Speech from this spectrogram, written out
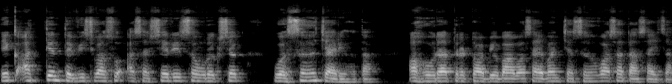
एक अत्यंत विश्वासू असा शरीर संरक्षक व सहचारी होता. अहोरात्र टॉबी बाबासाहेबांच्या सहवासात असायचा.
